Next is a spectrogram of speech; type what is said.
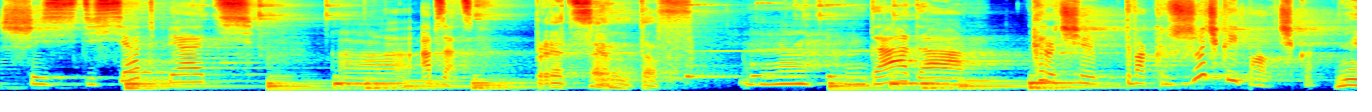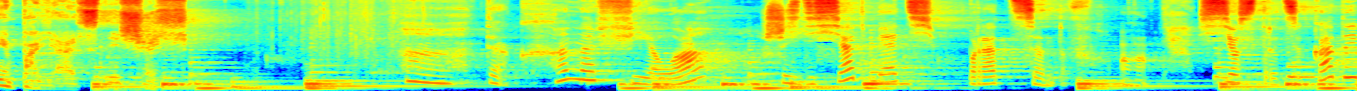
65 а, абзацев. Процентов. Да-да. Короче, два кружочка и палочка. Не поясничай. Так, анафела 65 процентов. Ага. Сестры цикады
